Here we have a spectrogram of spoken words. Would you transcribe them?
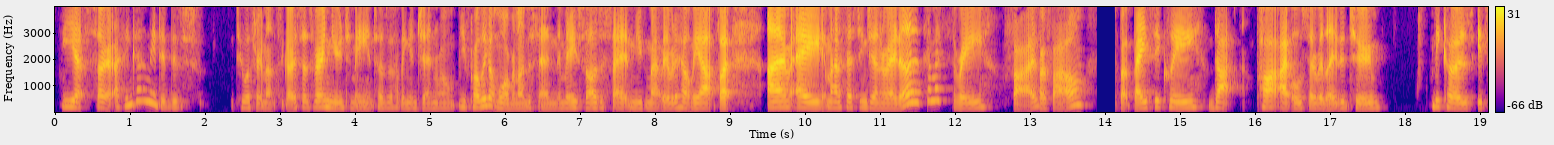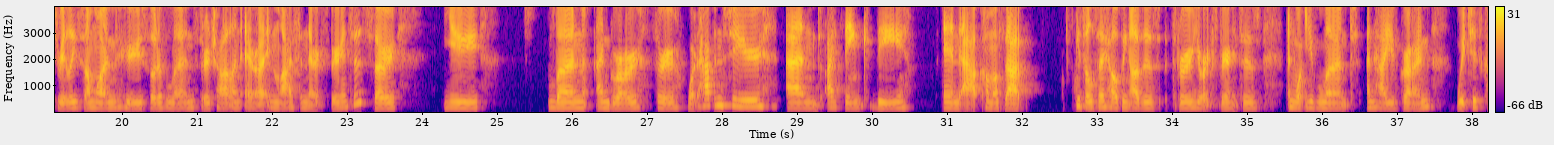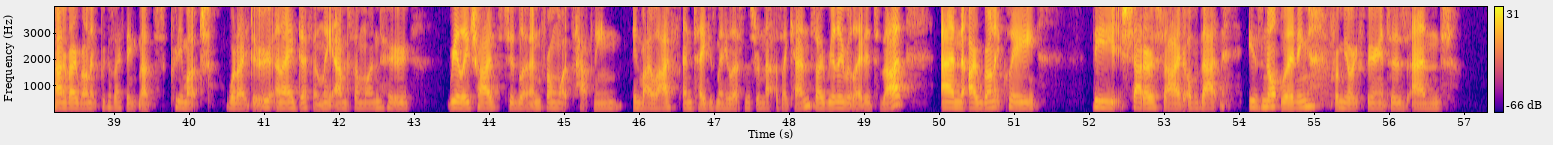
Yes, so I think I only did this two or three months ago, so it's very new to me in terms of having a general. You've probably got more of an understanding than me, so I'll just say it, and you might be able to help me out. But I'm a manifesting generator. I'm a three five profile, but basically that part I also related to because it's really someone who sort of learns through trial and error in life and their experiences. So you learn and grow through what happens to you. And I think the end outcome of that is also helping others through your experiences and what you've learned and how you've grown, which is kind of ironic because I think that's pretty much what I do. And I definitely am someone who really tries to learn from what's happening in my life and take as many lessons from that as I can. So I really related to that. And ironically, the shadow side of that is not learning from your experiences and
